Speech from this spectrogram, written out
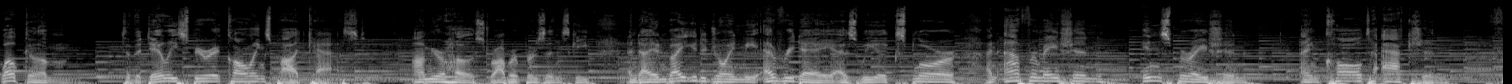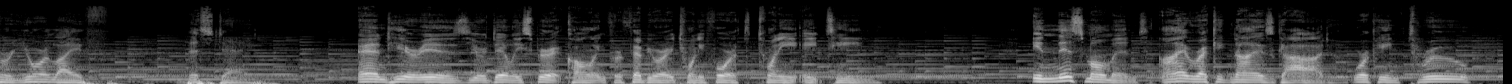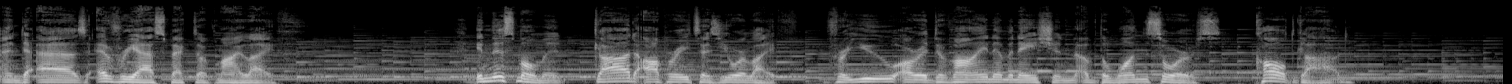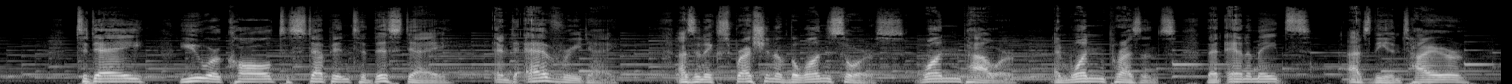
Welcome to the Daily Spirit Callings Podcast. I'm your host, Robert Brzezinski, and I invite you to join me every day as we explore an affirmation, inspiration, and call to action for your life this day. And here is your daily spirit calling for February 24th, 2018. In this moment, I recognize God working through and as every aspect of my life. In this moment, God operates as your life, for you are a divine emanation of the one source called God. Today, you are called to step into this day and every day as an expression of the one source, one power, and one presence that animates as the entire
